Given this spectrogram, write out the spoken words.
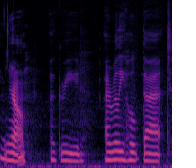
Yeah. Agreed. I really hope that.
